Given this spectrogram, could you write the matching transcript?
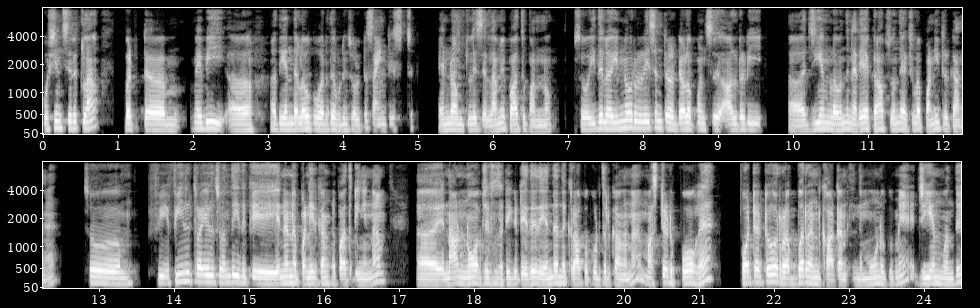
கொஷின்ஸ் இருக்கலாம். பட் மேபி um, uh, அது எந்த அளவுக்கு வருது அப்படின்னு சொல்லிட்டு சயின்டிஸ்ட் என்வரான்மெண்டலிஸ்ட் எல்லாமே பார்த்து பண்ணணும். ஸோ இதுல இன்னொரு ரீசெண்ட் டெவலப்மெண்ட்ஸ் ஆல்ரெடி ஜிஎம்ல வந்து நிறைய கிராப்ஸ் வந்து ஆக்சுவலாக பண்ணிட்டு இருக்காங்க ஸோ ஃபீல்ட் ட்ரையல்ஸ் வந்து இதுக்கு என்னென்ன பண்ணியிருக்காங்கன்னு பார்த்துட்டீங்கன்னா நான் நோ அப்ஜெக்ஷன் சர்டிஃபிகேட் எது எந்தெந்த கிராப்பு கொடுத்துருக்காங்கன்னா மஸ்டர்டு போக பொட்டேட்டோ ரப்பர் அண்ட் காட்டன் இந்த மூணுக்குமே ஜிஎம் வந்து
